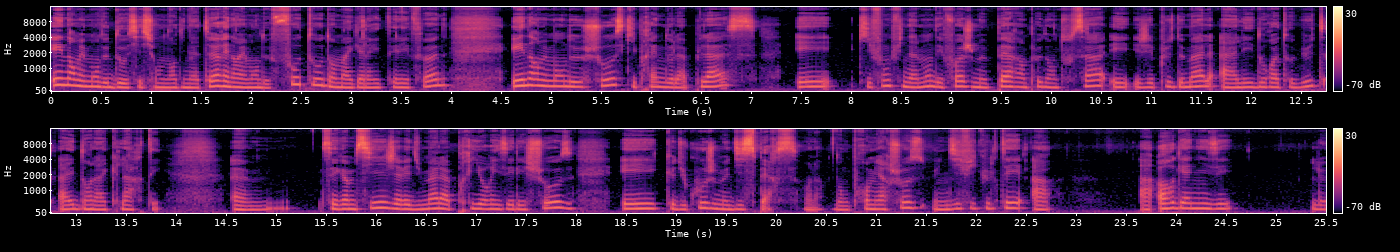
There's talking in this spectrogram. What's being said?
énormément de dossiers sur mon ordinateur, énormément de photos dans ma galerie de téléphone, énormément de choses qui prennent de la place et qui font que finalement des fois je me perds un peu dans tout ça et j'ai plus de mal à aller droit au but, à être dans la clarté. Euh, c'est comme si j'avais du mal à prioriser les choses et que du coup je me disperse. Voilà. Donc première chose, une difficulté à, à organiser le,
